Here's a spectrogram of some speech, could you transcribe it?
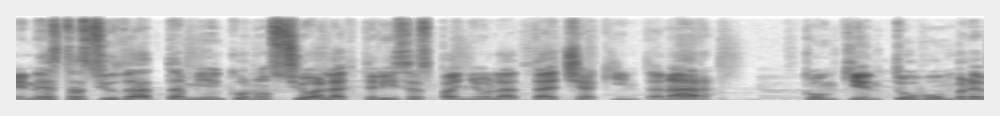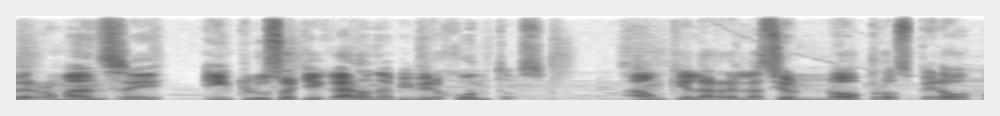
En esta ciudad también conoció a la actriz española Tacha Quintanar, con quien tuvo un breve romance e incluso llegaron a vivir juntos, aunque la relación no prosperó.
